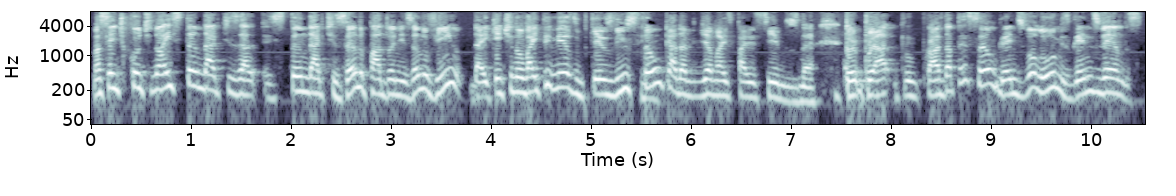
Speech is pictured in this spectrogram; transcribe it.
Mas se a gente continuar estandartiza, estandartizando, padronizando o vinho, daí que a gente não vai ter mesmo, porque os vinhos Sim. estão cada dia mais parecidos, né? Por, por, por, causa da pressão, grandes volumes, grandes vendas.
